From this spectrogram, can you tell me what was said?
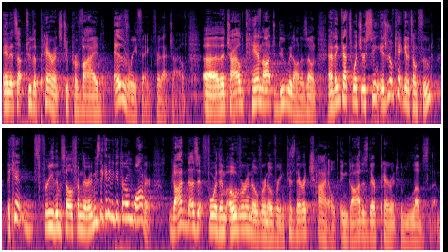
And it's up to the parents to provide everything for that child. Uh, the child cannot do it on his own. And I think that's what you're seeing. Israel can't get its own food. They can't free themselves from their enemies. They can't even get their own water. God does it for them over and over and over again because they're a child, and God is their parent who loves them.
